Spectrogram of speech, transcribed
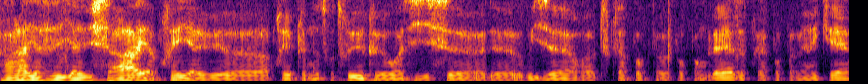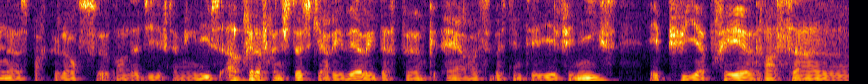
Voilà, il y, a eu ça, et après, il y a eu euh, après, plein d'autres trucs, Oasis, de Weezer, toute la pop, pop anglaise, après la pop américaine, Sparklers, Grand Daddy, les Flaming Lips, après la French Touch qui est arrivée avec Daft Punk, Air, Sébastien Tellier, Phoenix, et puis après, euh, grâce à euh,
